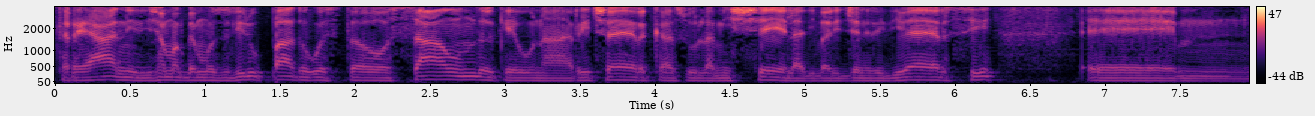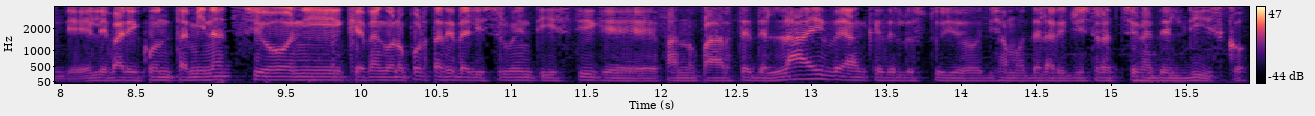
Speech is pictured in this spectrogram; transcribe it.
tre anni diciamo, abbiamo sviluppato questo sound che è una ricerca sulla miscela di vari generi diversi ehm, e le varie contaminazioni che vengono portate dagli strumentisti che fanno parte del live e anche dello studio diciamo, della registrazione del disco.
